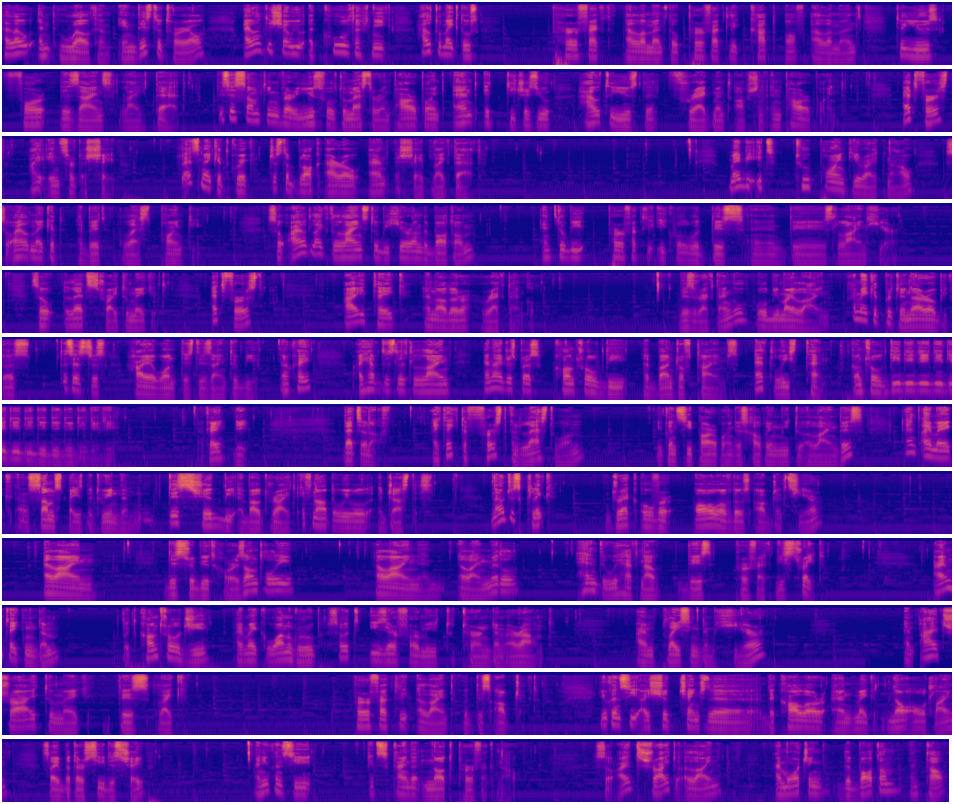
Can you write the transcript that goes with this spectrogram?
Hello and welcome. In this tutorial, I want to show you a cool technique how to make those perfect elements, those perfectly cut off elements to use for designs like that. This is something very useful to master in PowerPoint and it teaches you how to use the fragment option in PowerPoint. At first, I insert a shape. Let's make it quick, just a block arrow and a shape like that. Maybe it's too pointy right now, so I'll make it a bit less pointy. So I would like the lines to be here on the bottom and to be perfectly equal with this, uh, this line here. So let's try to make it. At first, I take another rectangle. This rectangle will be my line. I make it pretty narrow because this is just how I want this design to be. Okay, I have this little line and I just press Ctrl D a bunch of times, at least 10. Ctrl D D D D D D D D D D D D D okay, D. That's enough. I take the first and last one, you can see PowerPoint is helping me to align this, and I make uh, some space between them. This should be about right, if not we will adjust this. Now just click, drag over all of those objects here, align, distribute horizontally, align, align middle, and we have now this perfectly straight. I am taking them with Ctrl G I make one group so it's easier for me to turn them around. I'm placing them here and I try to make this like perfectly aligned with this object. You can see I should change the, the color and make no outline so I better see this shape. And you can see it's kind of not perfect now. So I try to align. I'm watching the bottom and top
